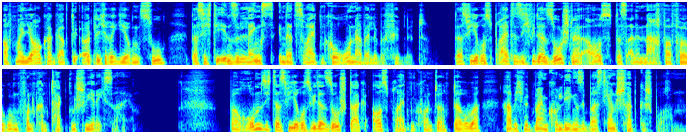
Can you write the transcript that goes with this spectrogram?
Auf Mallorca gab die örtliche Regierung zu, dass sich die Insel längst in der zweiten Corona-Welle befindet. Das Virus breite sich wieder so schnell aus, dass eine Nachverfolgung von Kontakten schwierig sei. Warum sich das Virus wieder so stark ausbreiten konnte, darüber habe ich mit meinem Kollegen Sebastian Schöpp gesprochen.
